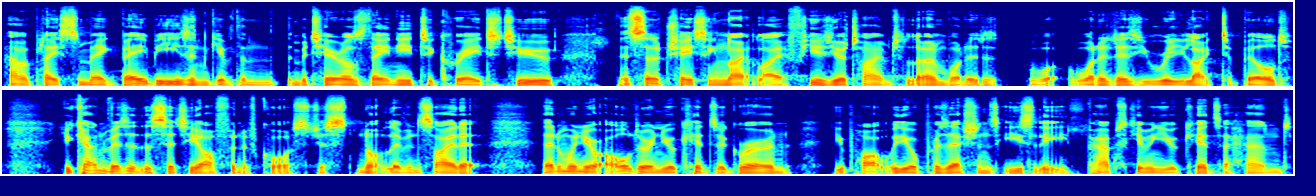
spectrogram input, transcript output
have a place to make babies and give them the materials they need to create too. Instead of chasing nightlife, use your time to learn what it is what, it is you really like to build. You can visit the city often, of course, just not live inside it. Then when you're older and your kids are grown, you part with your possessions easily, perhaps giving your kids a hand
